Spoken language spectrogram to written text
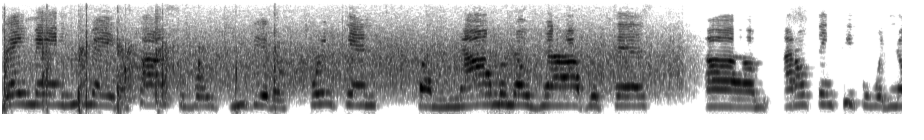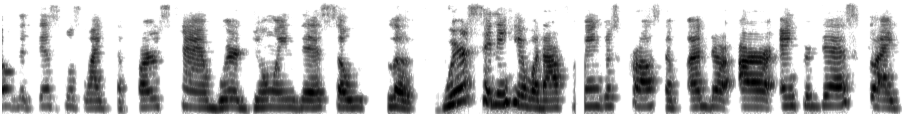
J Man, you made it possible. You did a freaking phenomenal job with this. Um, I don't think people would know that this was like the first time we're doing this. So look, we're sitting here with our fingers crossed up under our anchor desk, like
